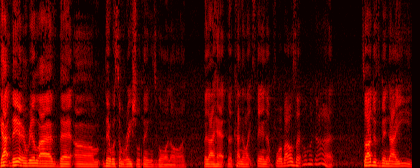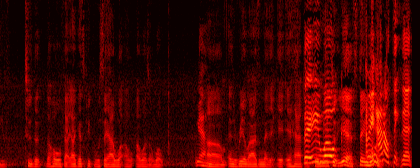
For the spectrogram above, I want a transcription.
got there and realized that um, there was some racial things going on that I had to kind of like stand up for. But I was like, oh my god. So I've just been naive to the the whole fact. I guess people would say I, I, I wasn't woke. Yeah. Um, and realizing that it, it, it happens. Stay to woke. Yeah, stay I mean, woke. I don't think that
